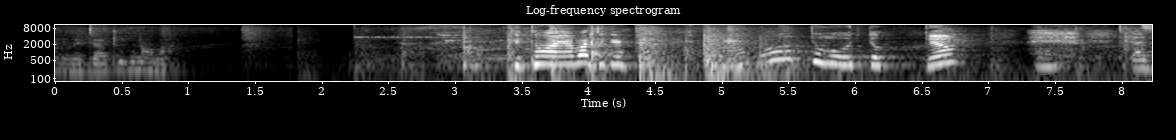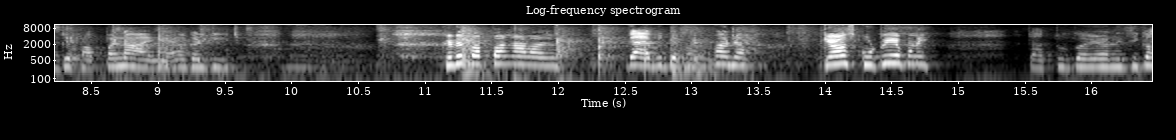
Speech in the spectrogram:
ਹੁਣ ਮੈਂ ਚਾਹ ਚੂ ਬਣਾਵਾਂ। ਕਿੱਥੋਂ ਆਇਆ ਭੱਜ ਕੇ? ਬਹੁਤ ਬਹੁਤ ਕਿਉਂ? ਦਾਦੇ ਪਾਪਾ ਨਾਲ ਆਇਆ ਗੱਡੀ ਚ। ਕਿਹੜੇ ਪਾਪਾ ਨਾਲ ਆਇਆ ਗਾਇਬ ਦੇ ਪਾਪਾ ਨਾਲ। ਕਿਉਂ? ਸਕੂਟਰੀ ਆਪਣੀ? ਤਾਤੂ ਗਿਆ ਨਹੀਂ ਸੀਗਾ।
